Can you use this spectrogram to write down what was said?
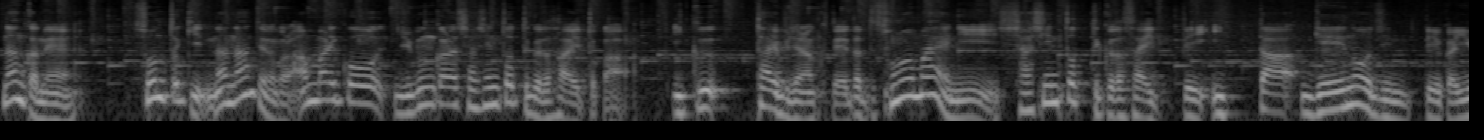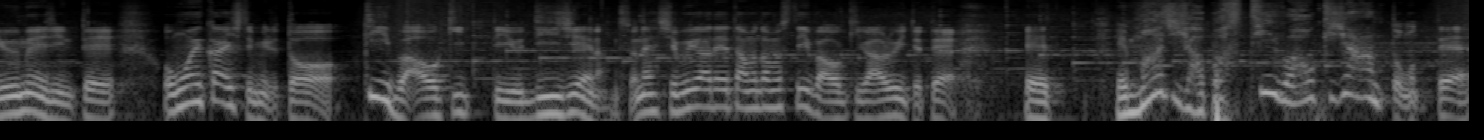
なんかねその時ななんていうのかなあんまりこう自分から写真撮ってくださいとか行くタイプじゃなくてだってその前に写真撮ってくださいって言った芸能人っていうか有名人って思い返してみるとティーブ・アオキっていう DJ なんですよね。渋谷でたまたまスティーブ・アオキが歩いててええマジやばスティーブ・アオキじゃんと思って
